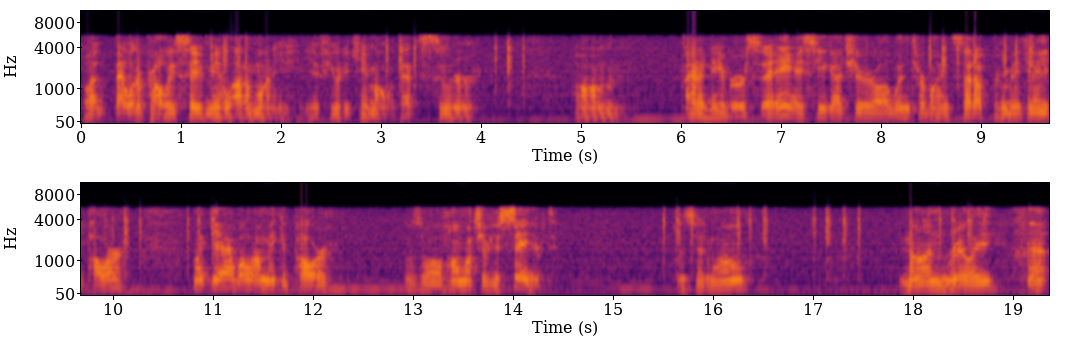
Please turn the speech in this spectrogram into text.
but that would have probably saved me a lot of money if he would have came out with that sooner. Um, I had a neighbor say, hey, I see you got your uh, wind turbine set up. Are you making any power? I'm like, yeah, well, I'm making power. Goes, well, how much have you saved? I said, well, none, really. I'm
